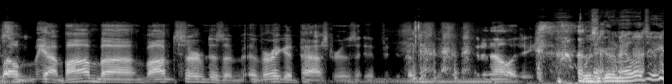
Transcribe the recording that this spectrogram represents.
Well, yeah, Bob. Uh, Bob served as a, a very good pastor. Is if, if that's a good analogy. Was it a good analogy?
